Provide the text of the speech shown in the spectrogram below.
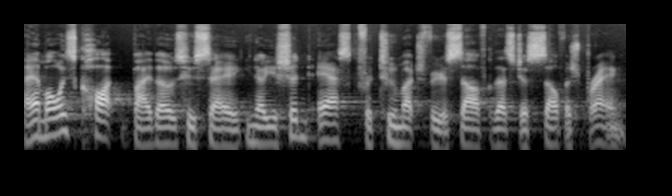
I am always caught by those who say, you know, you shouldn't ask for too much for yourself because that's just selfish praying.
